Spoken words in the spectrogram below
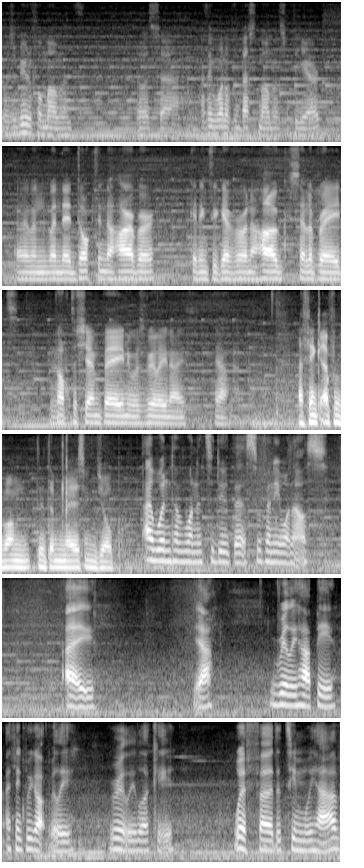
It was a beautiful moment. It was, uh, I think, one of the best moments of the year. Uh, when, when they docked in the harbour, getting together on a hug, celebrate, pop the champagne, it was really nice. Yeah. I think everyone did an amazing job. I wouldn't have wanted to do this with anyone else. I, yeah, really happy. I think we got really, really lucky with uh, the team we have.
